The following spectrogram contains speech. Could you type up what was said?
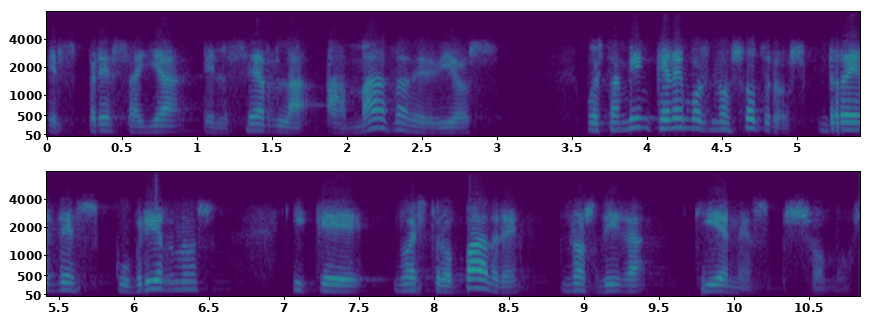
expresa ya el ser la amada de Dios, pues también queremos nosotros redescubrirnos y que nuestro Padre nos diga quiénes somos.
